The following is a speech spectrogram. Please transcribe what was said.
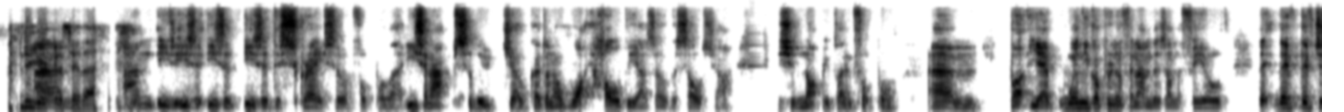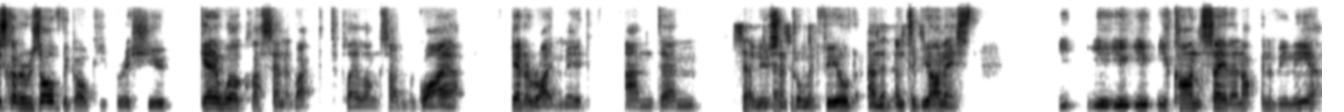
I knew you were um, going to say that. and he's, he's, a, he's, a, he's a disgrace of a footballer. He's an absolute joke. I don't know what hold he has over Solskjaer you should not be playing football. Um, but yeah, when you've got Bruno Fernandes on the field, they, have they've, they've just got to resolve the goalkeeper issue, get a world class centre back to play alongside Maguire, get a right mid, and um, a new central midfield. And and to be honest, you, you you you can't say they're not going to be near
